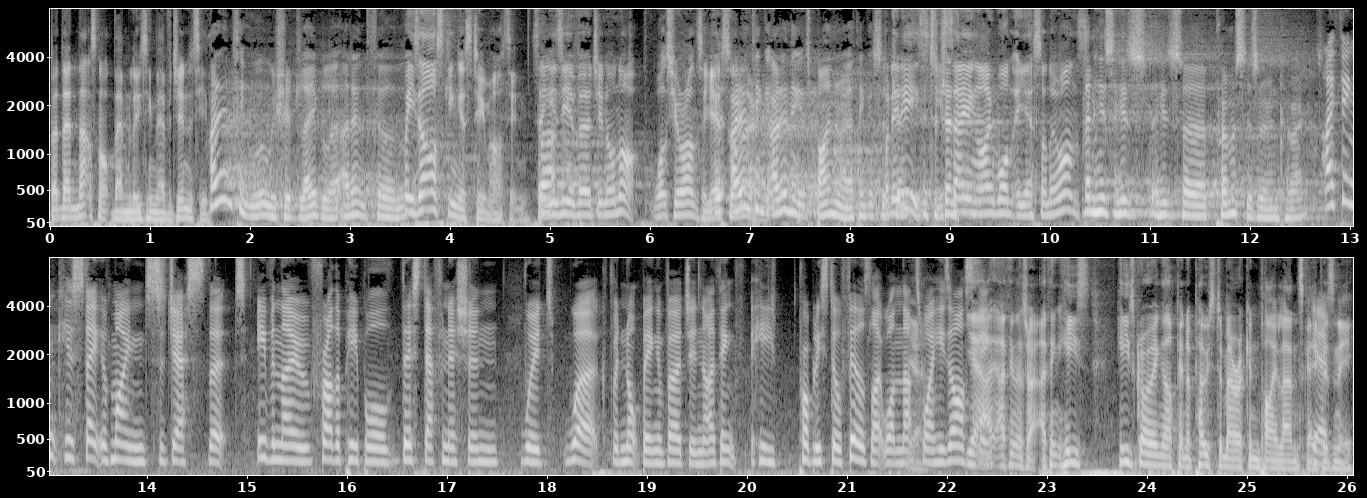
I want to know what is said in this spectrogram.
But then that's not them losing their virginity. I don't think we we should label it. I don't feel. But he's asking us to, Martin. Saying, Well- is he a virgin or not? What's your answer? Yes or I don't no? think. I don't think it's binary. I think it's. A but gen- it is. It's a He's gen- saying, I want a yes or no answer. Then his his his uh, premises are incorrect. I think his state of mind suggests that even though for other people this definition would work for not being a virgin, I think he probably still feels like one. That's Yeah. why he's asking. Yeah, I, I think that's right. I think he's he's growing up in a post-American pie landscape, Yeah. isn't he?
